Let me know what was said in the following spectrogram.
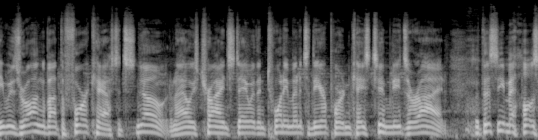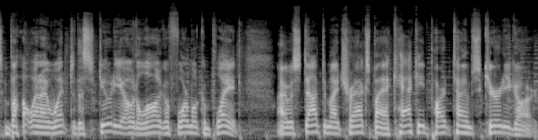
He was wrong about the forecast. It snowed, and I always try and stay within 20 minutes of the airport in case Tim needs a ride. But this email is about when I went to the studio to log a formal complaint. I was stopped in my tracks by a khakied part time security guard.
